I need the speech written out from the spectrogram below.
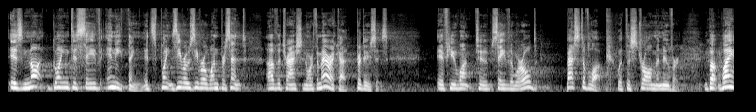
is not going to save anything. It's 0.001% of the trash North America produces. If you want to save the world, best of luck with the straw maneuver. But why,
